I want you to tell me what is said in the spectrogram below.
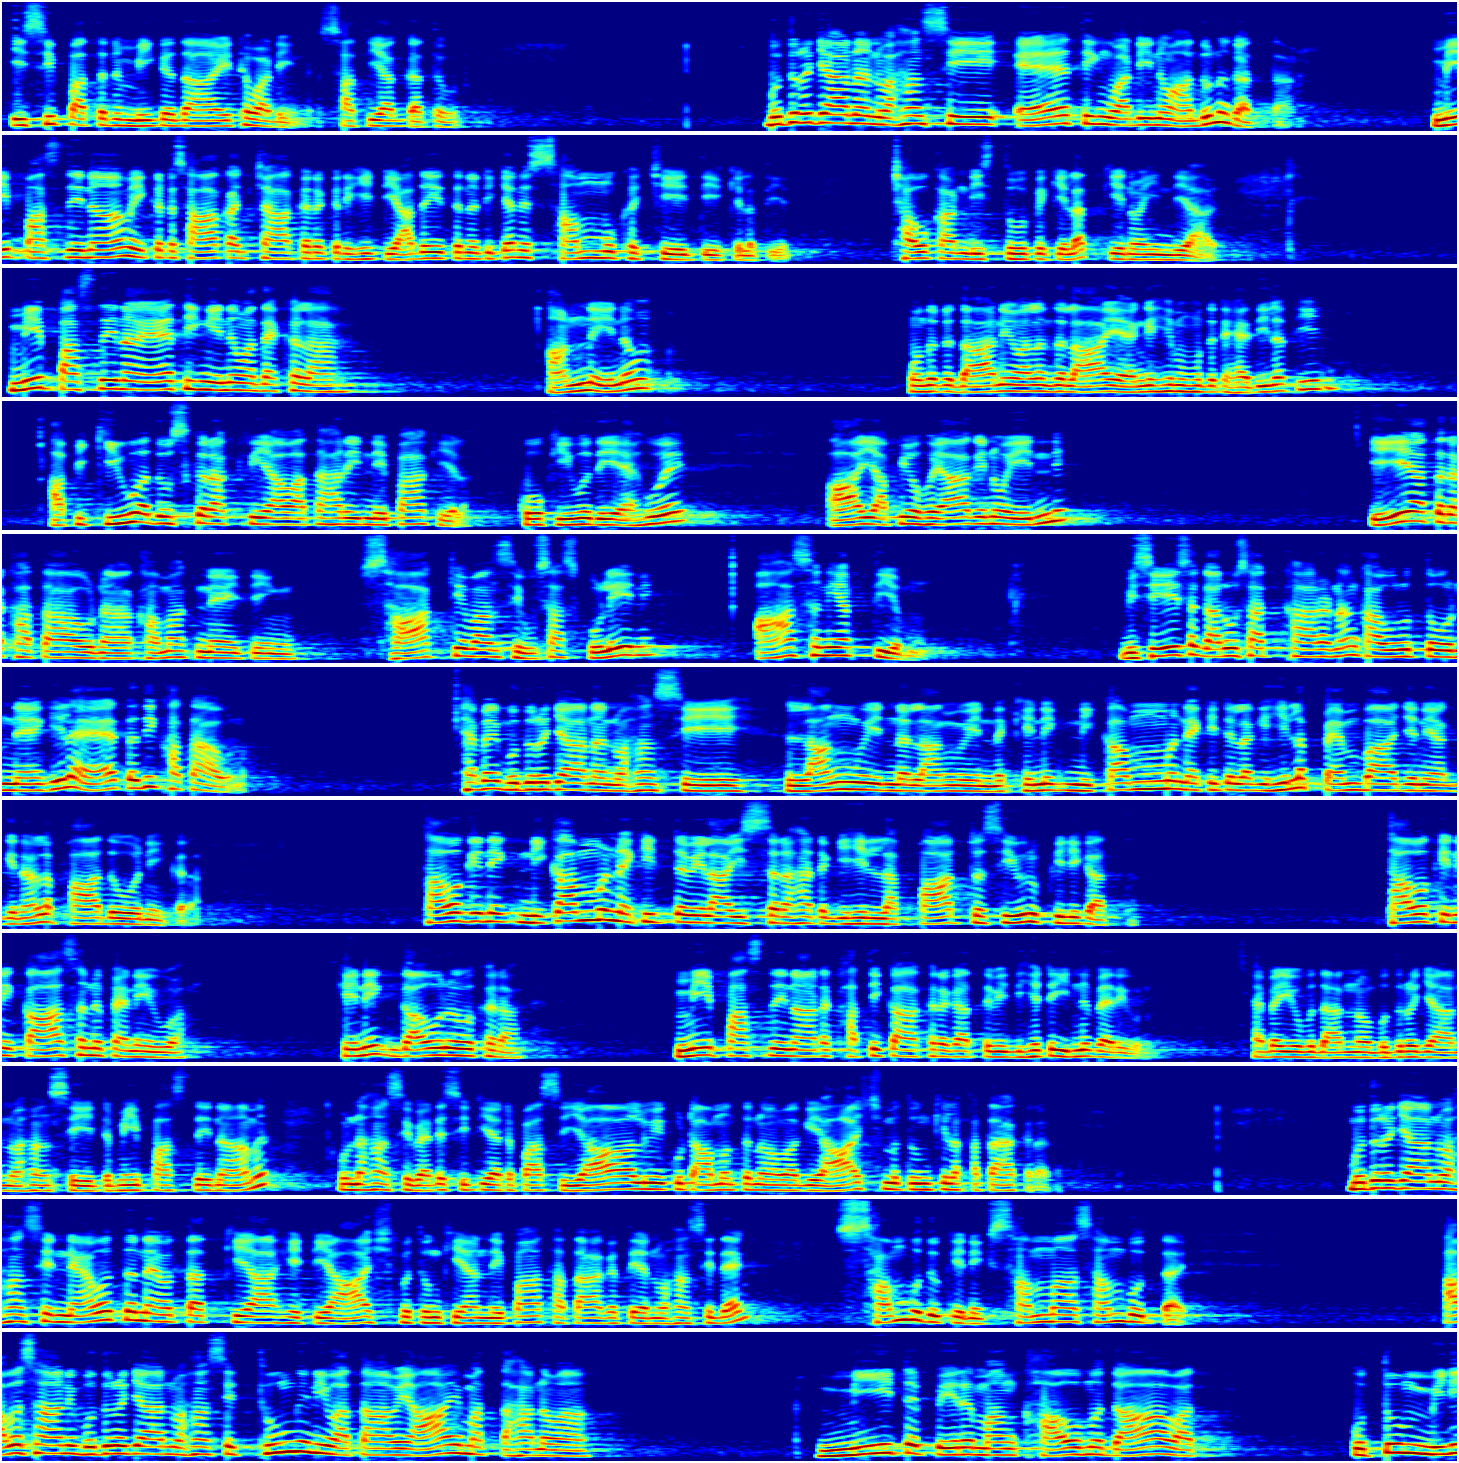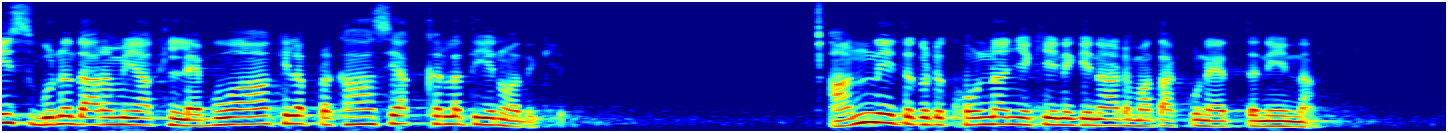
ඉසි පතන මිගදායට වඩින් සතියක් ගත වුණ. බුදුරජාණන් වහන්සේ ඈතින් වඩිනෝ අදුන ගත්තා. මේ පස් දෙනාම එකට සාකච්ඡා කර කර හිටි අද එතනට ගැන සම්මුඛ චේතිය කියලතිය. චවකණ්ඩි ස්තූප කෙලත් කියනවා ඉන්දියාව. මේ පස් දෙනා ඈතින් එනවා දැකලා අන්න එනවා හොඳට දානය වලඳලා ඇඟහෙම හොඳට හැදිල තියෙන. අපි කිව්ව දුස්කරක් ක්‍රියාව අතහරින්න එපා කියලා. කෝ කිව්වදේ ඇහුවේ ආය අපිය හොයාගෙන එන්නේ. ඒ අතර කතා වුණා කමක් නෑඉතින් සාක්‍ය වන්සේ උසස් කුලේනේ ආසනයක් තියමු. විශේෂ ගරු සත්කාරණං කවුරුත් ඕන්නෑ කියලා ඇතදි කතා වුණ. හැබැයි බුදුරජාණන් වහන්සේ ලංවෙන්න ලංවෙන්න කෙනෙක් නිකම්ම නැකිටලගේ හිල්ල පැම්භාජනයක් ගෙනල්ල පාදෝනය කර. තව කෙනෙක් නිකම්ම නැකිට්ට වෙලා ඉස්සරහට ගිහිල්ල පාට්‍ර සිවුරු පිළිගත්ත. තව කෙනෙක් ආසන පැනෙව්වා. කෙනෙක් ගෞරව කරා මේ පස් දෙනාට කතිකා කරගත්ත විදිහට ඉන්න බැරිවුණ. හැබැයි ඔබ දන්නවා බුදුරජාණන් වහන්සේට මේ පස් දෙනාම උන්වහන්සේ වැඩ සිටියට පස්ස යාළුවෙකුට අමතනවා වගේ ආශ්මතුන් කියල කතා කරන්න. බුදුරජාණන් වහන්සේ නැවත නැවතත් කියා හිටිය ආශ්මතුන් කියන්න එපා තතාගතයන් වහන්සේ දැන් සම්බුදු කෙනෙක් සම්මා සම්බුද්ධයි. අවසානි බුදුරජාණන් වහන්සේ තුන්ගනි වතාවේ ආයමත් අහනවා මීට පෙරමං කවම දාවත් උතුම් මිනිස් ගුණ ධර්මයක් ලැබවා කියලා ප්‍රකාශයක් කරලා තියෙනවද කිය. අන්න එතකොට කොන්නඥ කියන කෙනාට මතක් වුණ ඇත්තනේ නම්.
